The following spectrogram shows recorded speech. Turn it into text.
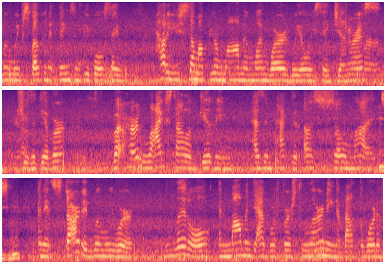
when we've spoken at things and people say, How do you sum up your mom in one word? We always say generous. Yeah. She's a giver. But her lifestyle of giving has impacted us so much. hmm And it started when we were little and mom and dad were first learning about the word of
